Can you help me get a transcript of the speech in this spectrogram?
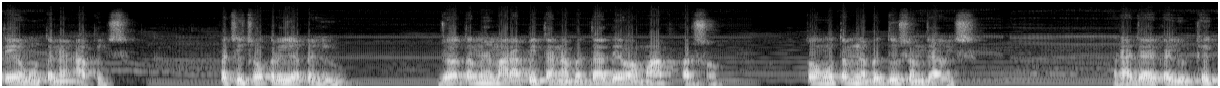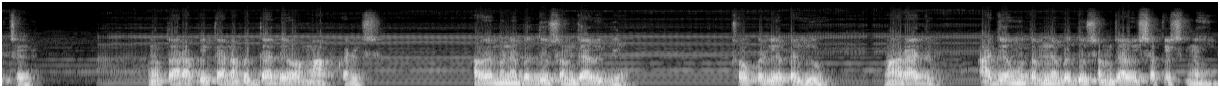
તે હું તને આપીશ. પછી છોકરીએ કહ્યું, જો તમે મારા પિતાના બધા દેવા માફ કરશો, તો હું તમને બધું સમજાવીશ. રાજાએ કહ્યું, ઠીક છે, હું તારા પિતાના બધા દેવા માફ કરીશ. હવે મને બધું સમજાવી દે. છોકરીએ કહ્યું, મહારાજ આજે હું તમને બધું સમજાવી શકીશ નહીં.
